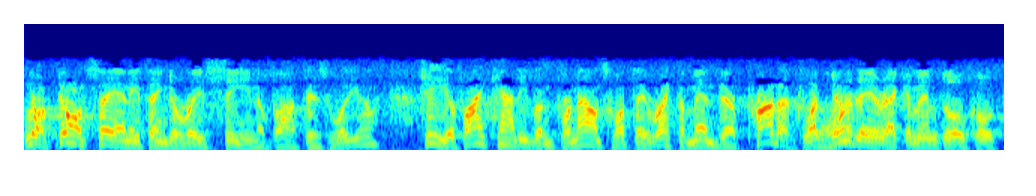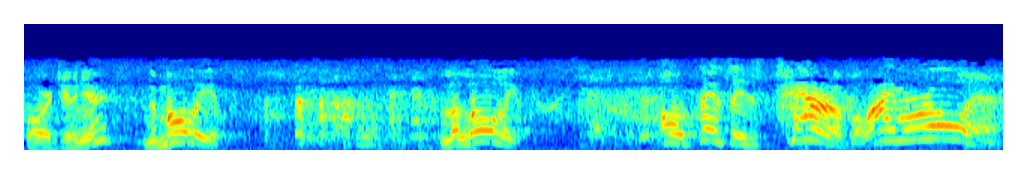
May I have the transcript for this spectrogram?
Look, don't say anything to Racine about this, will you? Gee, if I can't even pronounce what they recommend their product What for. do they recommend Glo-Coat for, Junior? Pneumolium. Liloli. Oh, this is terrible. I'm ruined.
